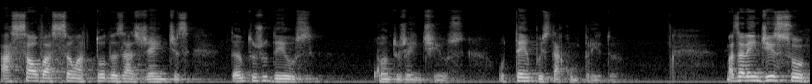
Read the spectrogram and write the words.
a salvação a todas as gentes, tanto judeus quanto gentios. O tempo está cumprido. Mas além disso,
